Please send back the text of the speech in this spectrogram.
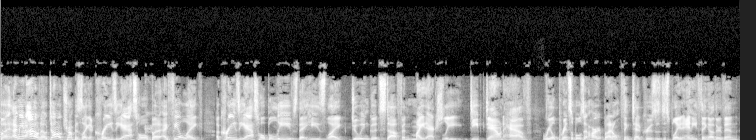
But I mean, I don't know. Donald Trump is like a crazy asshole, but I feel like a crazy asshole believes that he's like doing good stuff and might actually deep down have real principles at heart. But I don't think Ted Cruz has displayed anything other than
